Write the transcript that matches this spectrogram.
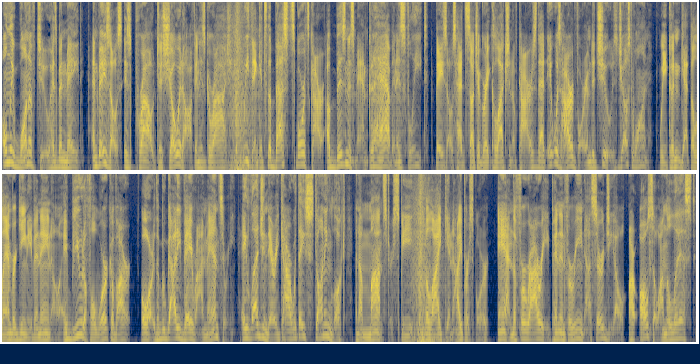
Only one of two has been made, and Bezos is proud to show it off in his garage. We think it's the best sports car a businessman could have in his fleet. Bezos had such a great collection of cars that it was hard for him to choose just one. We couldn't get the Lamborghini Veneno, a beautiful work of art, or the Bugatti Veyron Mansory, a legendary car with a stunning look and a monster speed. The Lykan Hypersport and the Ferrari Pininfarina Sergio are also on the list.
